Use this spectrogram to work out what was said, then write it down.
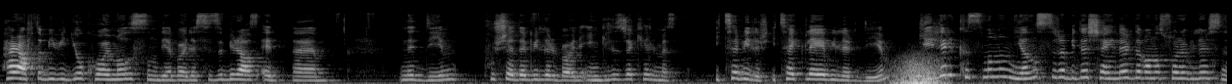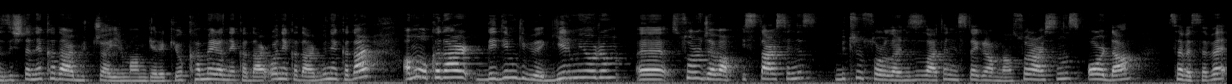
her hafta bir video koymalısın diye böyle sizi biraz e, ne diyeyim push edebilir böyle İngilizce kelimesi itebilir, itekleyebilir diyeyim. Gelir kısmının yanı sıra bir de şeyleri de bana sorabilirsiniz. İşte ne kadar bütçe ayırmam gerekiyor? Kamera ne kadar? O ne kadar? Bu ne kadar? Ama o kadar dediğim gibi girmiyorum. Ee, soru cevap isterseniz bütün sorularınızı zaten Instagram'dan sorarsınız. Oradan seve seve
